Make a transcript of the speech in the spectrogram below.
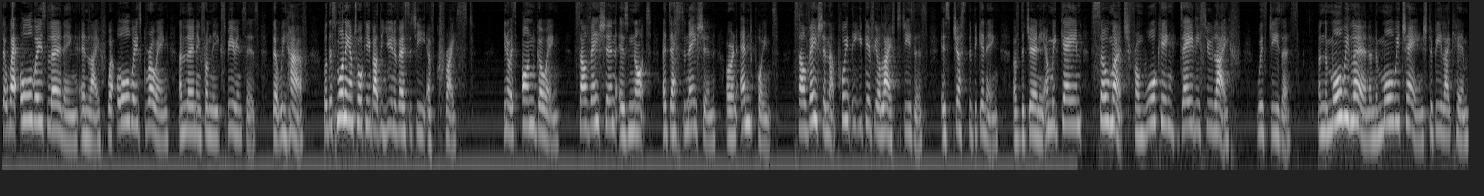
that we're always learning in life. We're always growing and learning from the experiences that we have. Well, this morning I'm talking about the University of Christ. You know, it's ongoing. Salvation is not a destination or an end point. Salvation, that point that you give your life to Jesus, is just the beginning of the journey. And we gain so much from walking daily through life with Jesus. And the more we learn and the more we change to be like him,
